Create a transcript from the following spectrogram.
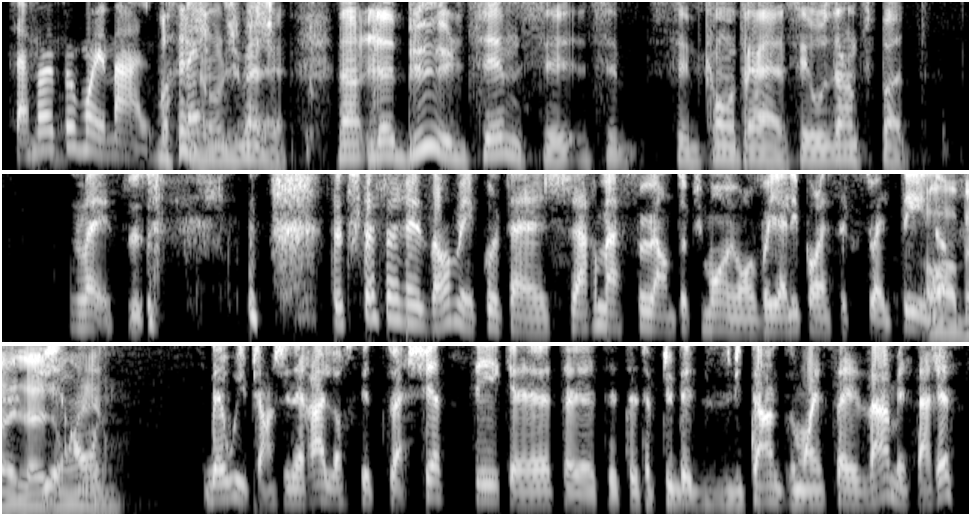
Ça fait un peu moins mal. Ouais, ben, non, j'imagine. Le but ultime, c'est le contraire. C'est aux antipodes. Ouais, T'as tout à fait raison, mais écoute, j'arme à feu entre toi et moi, on va y aller pour la sexualité. Ah, ben là, loin, ben oui, puis en général, lorsque tu achètes, c'est que tu as, plus de 18 ans, du moins 16 ans, mais ça reste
